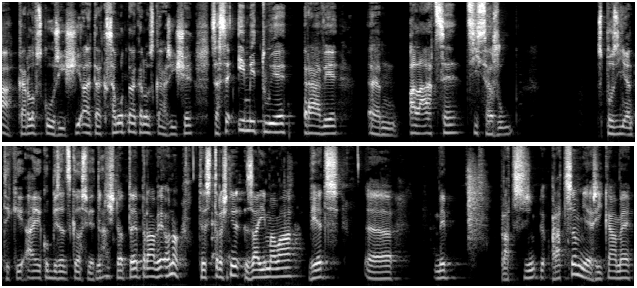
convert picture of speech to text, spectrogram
a Karlovskou říší, ale tak samotná Karlovská říše zase imituje právě um, paláce císařů z pozdní antiky a jako byzantského světa. Vidíš, no to je právě ono. To je strašně zajímavá věc. Uh, my pracovně říkáme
